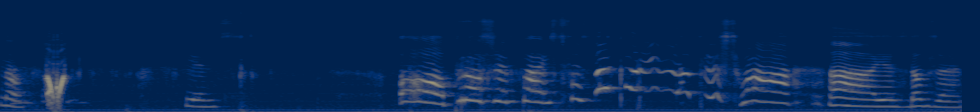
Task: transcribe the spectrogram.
No. Więc. O, proszę Państwa, Zakorilla przyszła! A, jest dobrze.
